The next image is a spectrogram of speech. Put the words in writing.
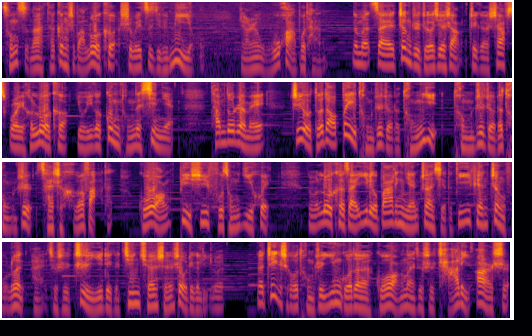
从此呢，他更是把洛克视为自己的密友，两人无话不谈。那么在政治哲学上，这个 Shaftesbury 和洛克有一个共同的信念，他们都认为，只有得到被统治者的同意，统治者的统治才是合法的，国王必须服从议会。那么洛克在一六八零年撰写的第一篇政府论，哎，就是质疑这个君权神授这个理论。那这个时候统治英国的国王呢，就是查理二世，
